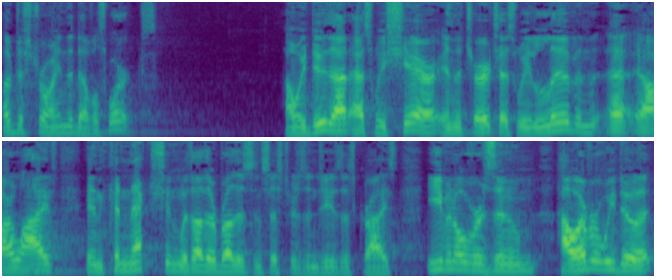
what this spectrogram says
of destroying the devil's works. And we do that as we share in the church, as we live in uh, our lives in connection with other brothers and sisters in Jesus Christ, even over Zoom, however we do it,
